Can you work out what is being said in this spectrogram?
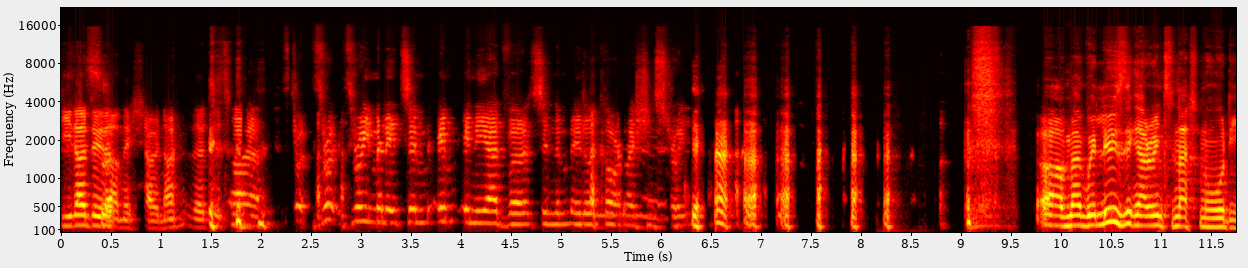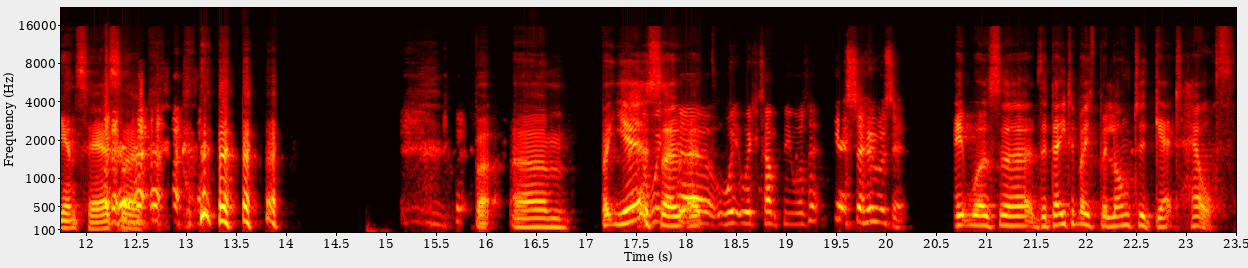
you don't do So- that on this show, no. They're just- Uh, th- th- three minutes in, in in the adverts in the middle of Coronation Street. Oh man, we're losing our international audience here. So. but um, but yeah, which, so uh, uh, which, which company was it? Yeah. So who was it? it was uh, the database belonged to GetHealth.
